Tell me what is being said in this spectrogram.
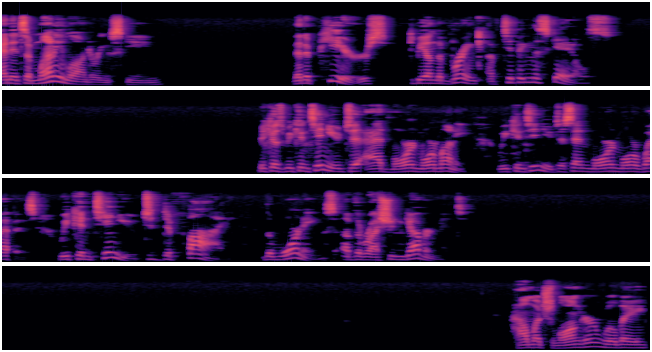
And it's a money laundering scheme that appears to be on the brink of tipping the scales because we continue to add more and more money. We continue to send more and more weapons. We continue to defy the warnings of the Russian government. How much longer will they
